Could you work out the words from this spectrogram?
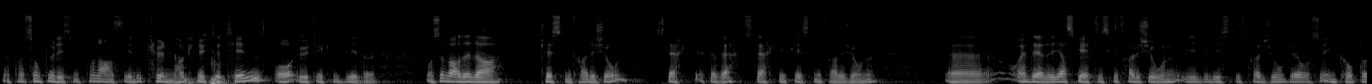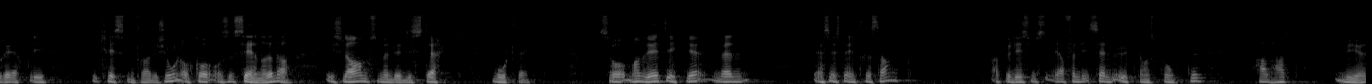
men på, som buddhismen på den annen side kunne ha knyttet til og utviklet videre. Og så var det da kristen tradisjon, sterk etter hvert sterke kristne tradisjoner. Uh, og en del av de asketiske tradisjonene i buddhistisk tradisjon ble også inkorporert i, i kristen tradisjon, og også senere da islam som en veldig sterk motvekt. Så man vet ikke, men jeg syns det er interessant at buddhismen, iallfall selve utgangspunktet, har hatt mye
